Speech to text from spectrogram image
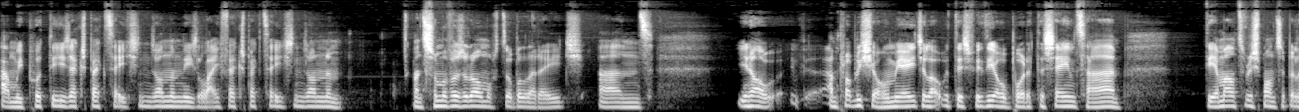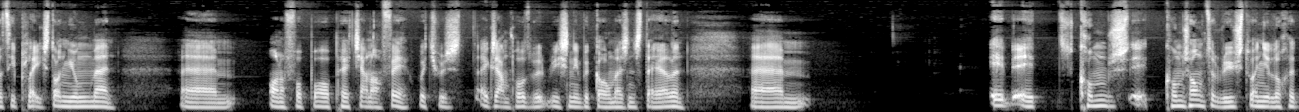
and we put these expectations on them, these life expectations on them. And some of us are almost double their age. And, you know, I'm probably showing my age a lot with this video, but at the same time, the amount of responsibility placed on young men um, on a football pitch and off it, which was examples with recently with Gomez and Sterling. Um, it it comes it comes home to roost when you look at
